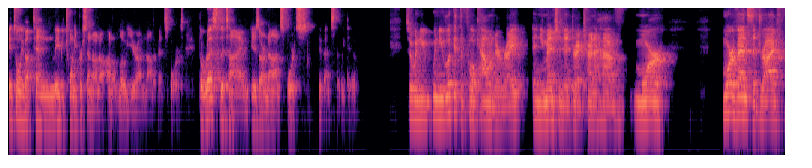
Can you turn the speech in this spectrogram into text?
it's only about 10, maybe 20% on a, on a low year on non-event sports. The rest of the time is our non-sports events that we do. So when you when you look at the full calendar, right, and you mentioned it, right, trying to have more more events that drive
